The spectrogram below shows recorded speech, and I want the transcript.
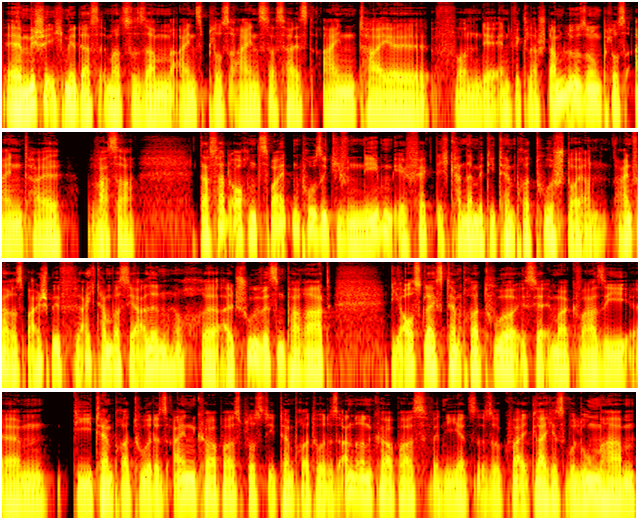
äh, mische ich mir das immer zusammen 1 plus 1. Das heißt, ein Teil von der Entwickler-Stammlösung plus ein Teil Wasser. Das hat auch einen zweiten positiven Nebeneffekt. Ich kann damit die Temperatur steuern. Einfaches Beispiel, vielleicht haben wir es ja alle noch äh, als Schulwissen parat. Die Ausgleichstemperatur ist ja immer quasi ähm, die Temperatur des einen Körpers plus die Temperatur des anderen Körpers. Wenn die jetzt so also gleiches Volumen haben,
